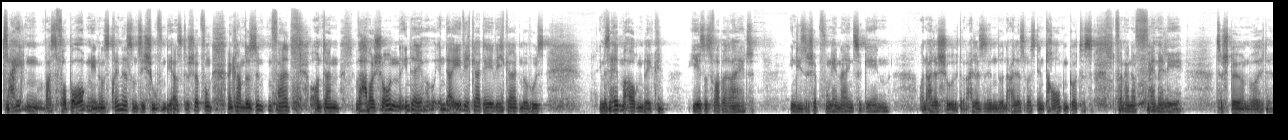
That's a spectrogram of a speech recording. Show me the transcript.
zeigen, was verborgen in uns drin ist. Und sie schufen die erste Schöpfung. Dann kam der Sündenfall. Und dann war aber schon in der, in der Ewigkeit der Ewigkeiten bewusst, im selben Augenblick Jesus war bereit, in diese Schöpfung hineinzugehen und alle Schuld und alle Sünde und alles, was den Traum Gottes von einer Family zerstören wollte,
